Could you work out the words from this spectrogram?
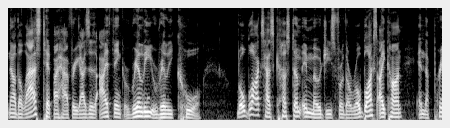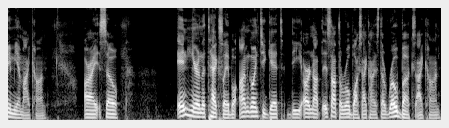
Now the last tip I have for you guys is I think really, really cool. Roblox has custom emojis for the Roblox icon and the premium icon. Alright, so in here in the text label, I'm going to get the, or not, it's not the Roblox icon, it's the Robux icon.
